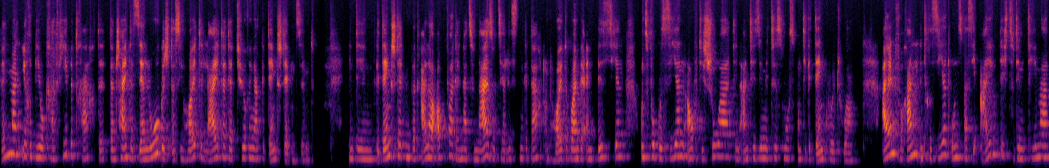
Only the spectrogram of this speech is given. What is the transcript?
Wenn man Ihre Biografie betrachtet, dann scheint es sehr logisch, dass Sie heute Leiter der Thüringer Gedenkstätten sind. In den Gedenkstätten wird aller Opfer der Nationalsozialisten gedacht und heute wollen wir ein bisschen uns fokussieren auf die Shoah, den Antisemitismus und die Gedenkkultur. Allen voran interessiert uns, was Sie eigentlich zu dem Thema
